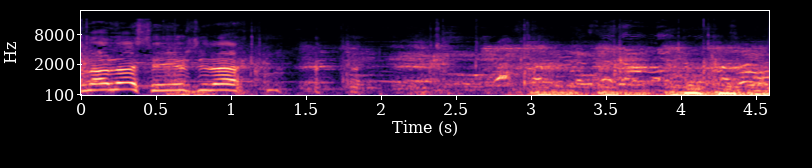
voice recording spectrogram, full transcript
Bunlar da seyirciler.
